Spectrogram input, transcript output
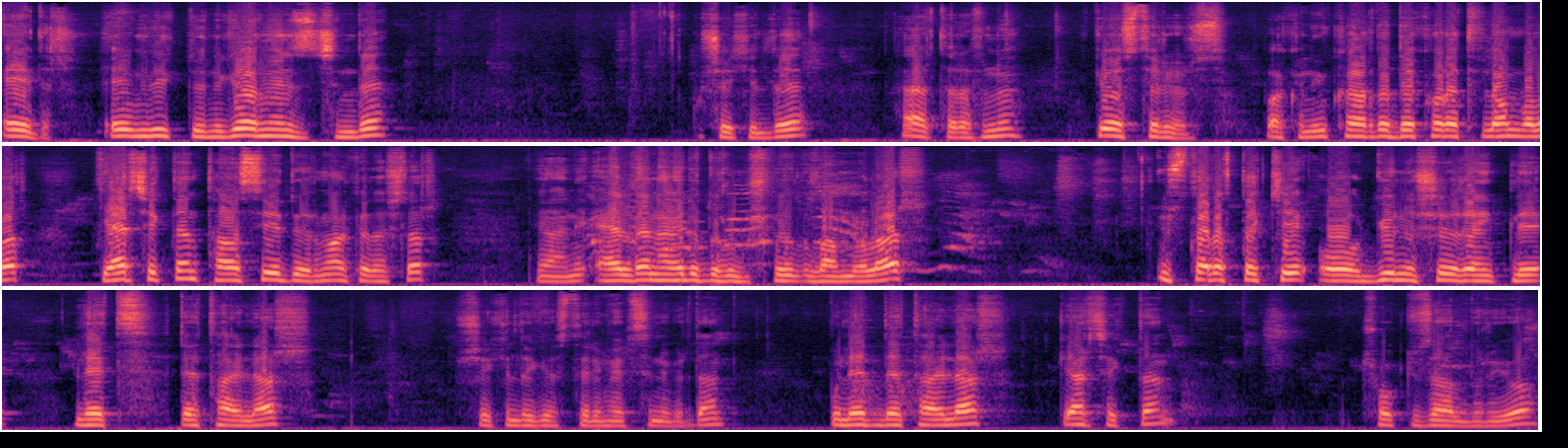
evdir. Evin büyüklüğünü görmeniz için de bu şekilde her tarafını gösteriyoruz. Bakın yukarıda dekoratif lambalar. Gerçekten tavsiye ediyorum arkadaşlar. Yani elden ayrı durmuş bu lambalar. Üst taraftaki o gün ışığı renkli led detaylar. Şu şekilde göstereyim hepsini birden. Bu led detaylar gerçekten çok güzel duruyor.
